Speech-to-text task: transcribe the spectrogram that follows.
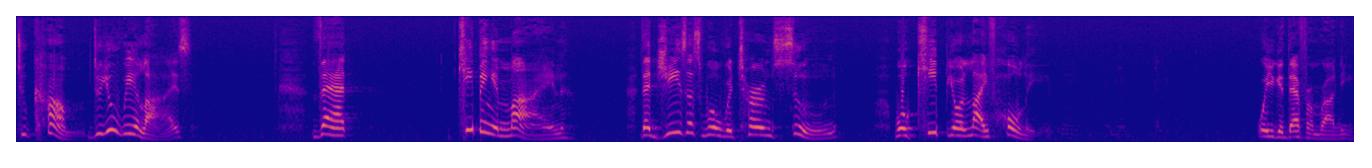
to come. Do you realize that keeping in mind that Jesus will return soon will keep your life holy? Where you get that from, Rodney?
